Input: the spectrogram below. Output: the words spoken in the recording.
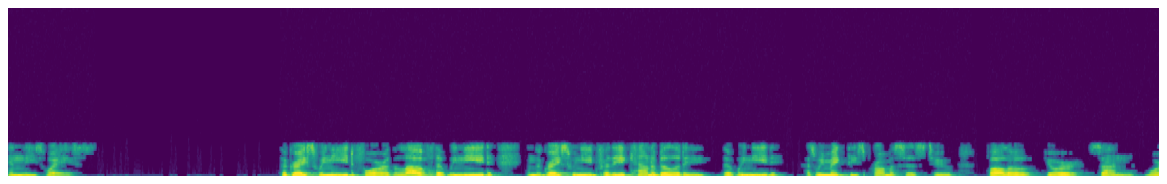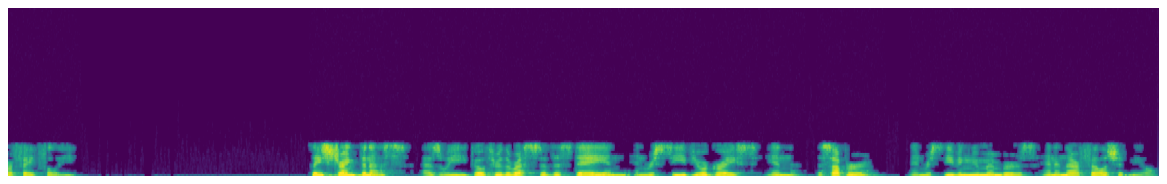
in these ways. The grace we need for the love that we need, and the grace we need for the accountability that we need as we make these promises to follow your Son more faithfully. Please strengthen us as we go through the rest of this day and, and receive your grace in the supper, in receiving new members, and in our fellowship meal.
